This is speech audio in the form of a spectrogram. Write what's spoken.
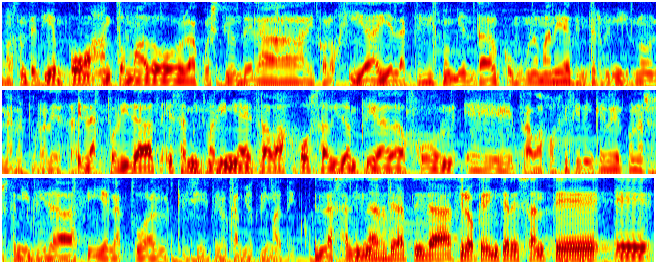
bastante tiempo, han tomado la cuestión de la ecología y el activismo ambiental como una manera de intervenir ¿no? en la naturaleza. En la actualidad, esa misma línea de trabajo se ha habido ampliada con eh, trabajos que tienen que ver con la sostenibilidad y la actual crisis del cambio climático. En las salinas de la Trinidad creo que era interesante eh,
